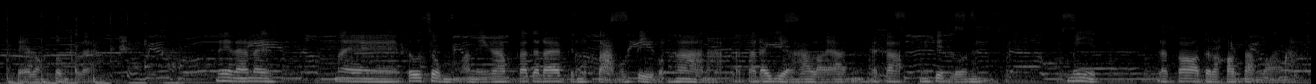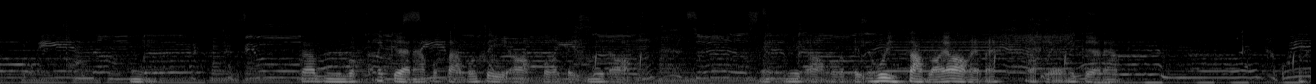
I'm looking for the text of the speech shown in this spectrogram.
โอเคลองส่งกันเลยนี่นะในในตู้สุ่มอันนี้ครับ ก็จะได้เป็นบวกสามบวกสี่บวกห้านะฮะแล้วก็ได้เหยื่อห้าร้อยอัน แล้วก็มีสิทธิ์ลุ้นมีด แล้วก็ตัวละครสามร้อยนะครับนี่ ก็มีบวกไม่เกินนะครับบวกสามบวกสี่ออกปกติมีดออกมีดออกปกติหุ้ยสามร้อยออกเห็นไหมออกเลยไม่เกินนะครับโอเค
